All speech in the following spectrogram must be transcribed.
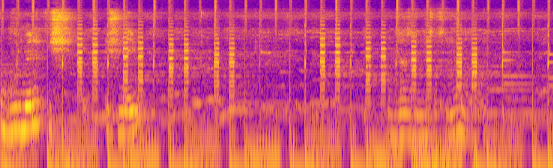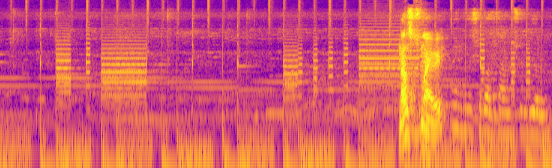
gurmelik iş işindeyim. Biraz yumurtasını da. Nasıl Tunay Bey? Ben şu baştan sürüyorum.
